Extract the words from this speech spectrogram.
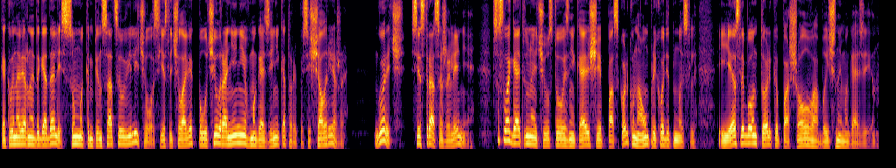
Как вы, наверное, догадались, сумма компенсации увеличивалась, если человек получил ранение в магазине, который посещал реже. Горечь, сестра сожаления, сослагательное чувство, возникающее, поскольку на ум приходит мысль, если бы он только пошел в обычный магазин.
